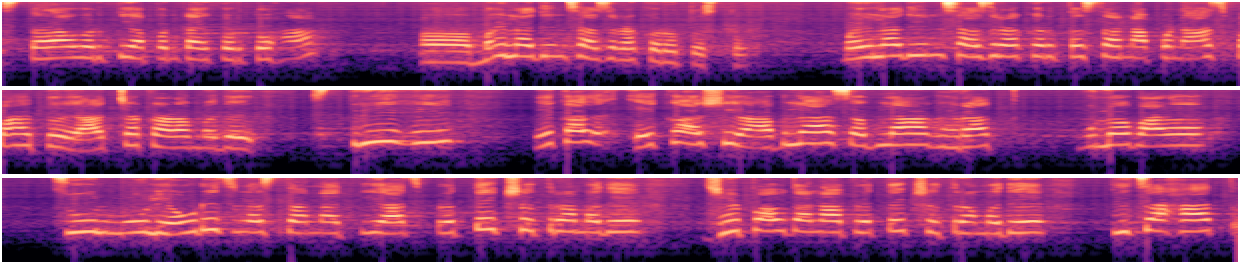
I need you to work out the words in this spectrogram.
स्थळावरती आपण काय करतो हा महिला दिन साजरा करत असतो. महिला दिन साजरा करत असताना आपण आज पाहतोय आजच्या काळामध्ये स्त्री ही एका एका अशी आबला सबला घरात मुलं बाळं चूल मूल एवढीच नसताना ती आज प्रत्येक क्षेत्रामध्ये झेपावताना प्रत्येक क्षेत्रामध्ये तिचा हात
